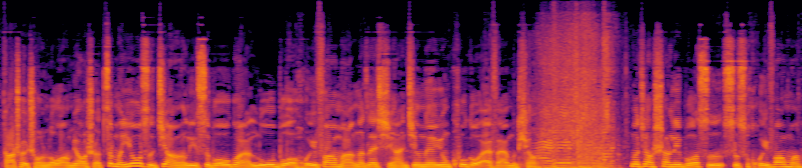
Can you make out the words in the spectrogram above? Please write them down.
大水冲龙王庙说：“怎么又是讲历史博物馆录播回放吗？我在西安境内用酷狗 FM 听。”我讲陕历博是是是回放吗？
